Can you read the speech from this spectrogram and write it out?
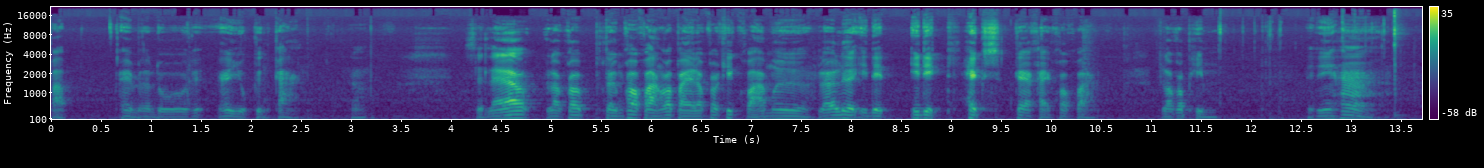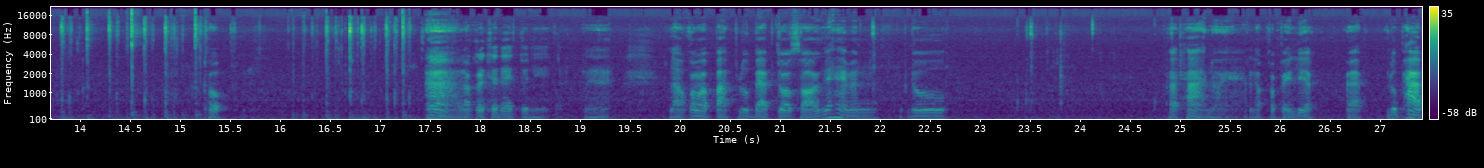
ปรับให้มันดูให้อยู่กึ่งกลางเนาะ เสร็จแล้วเราก็เติมข้อความเข้าไปแล้วก็คลิกขวามือ แล้วเลือก edit edit hex แก้ไขข้อความเราก็พิมพ์ในที่ห้าทบอ่าเราก็จะได้ตัวนี้นะเราก็มาปรับรูปแบบตัวสอนจะให้มันดูท่าท่าหน่อย เราก็ไปเลือกแบบรูปภาพ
